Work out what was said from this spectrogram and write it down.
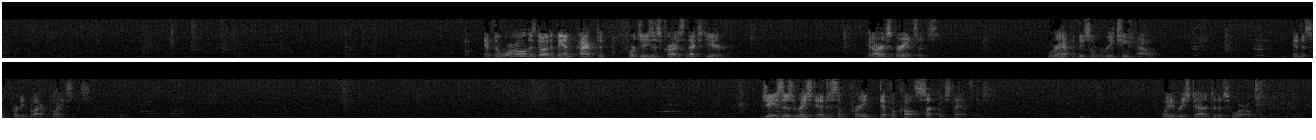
If the world is going to be impacted for Jesus Christ next year, in our experiences, we're going to have to do some reaching out into some pretty black places. Jesus reached into some pretty difficult circumstances when he reached down into this world.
